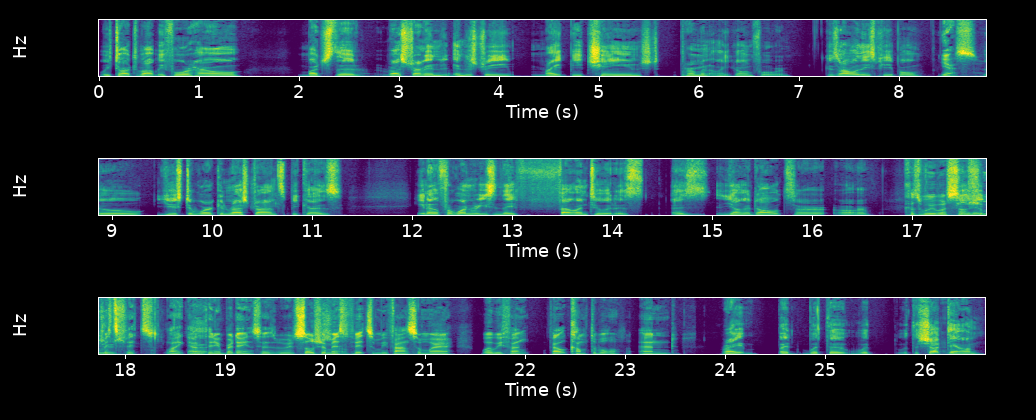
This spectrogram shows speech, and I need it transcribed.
We talked about before how much the restaurant in- industry might be changed permanently going forward because all of these people, yes, who used to work in restaurants because, you know, for one reason they fell into it as as young adults or or because we were social teenagers. misfits, like Anthony uh, Bourdain says, we were social so, misfits, and we found somewhere where we felt felt comfortable and right. But with the with with the shutdown,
